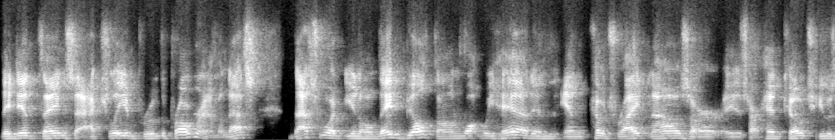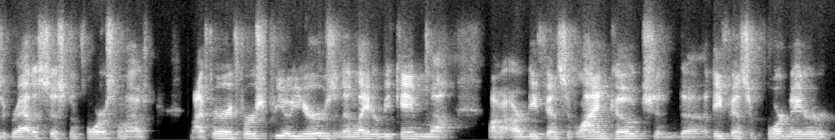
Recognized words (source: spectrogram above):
they did things actually improved the program, and that's that's what you know they built on what we had. And and Coach Wright now is our is our head coach. He was a grad assistant for us when I was my very first few years, and then later became. Uh, our, our, defensive line coach and uh, defensive coordinator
